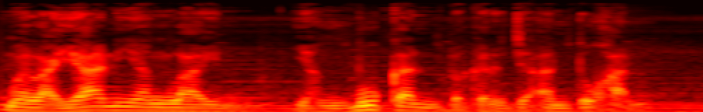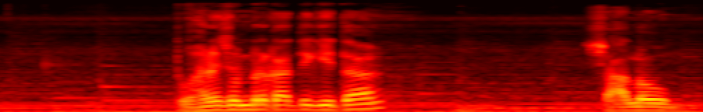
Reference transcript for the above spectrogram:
melayani yang lain? yang bukan pekerjaan Tuhan. Tuhan Yesus memberkati kita. Shalom.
